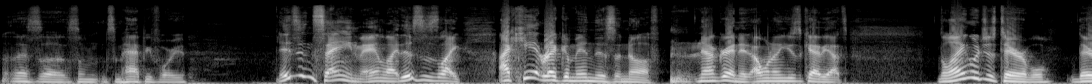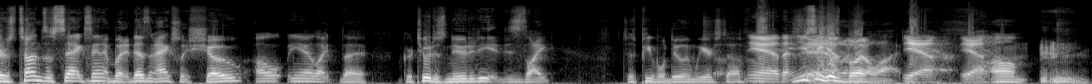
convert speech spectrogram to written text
that's uh, some some happy for you. It's insane, man. Like this is like I can't recommend this enough. now, granted, I want to use the caveats. The language is terrible. There's tons of sex in it, but it doesn't actually show all you know, like the gratuitous nudity. It is like just people doing weird stuff. Yeah. That, You yeah. see his butt a lot. Yeah. Yeah. Um,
